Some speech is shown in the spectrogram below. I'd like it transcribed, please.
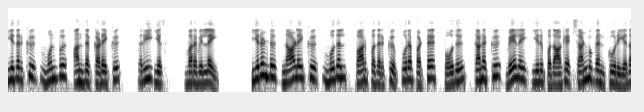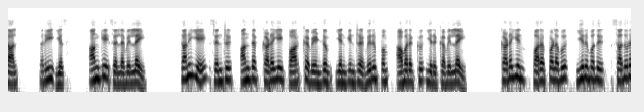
இதற்கு முன்பு அந்த கடைக்கு ரீ எஸ் வரவில்லை. இரண்டு நாளைக்கு முதல் பார்ப்பதற்கு புறப்பட்ட போது தனக்கு வேலை இருப்பதாக சண்முகன் கூறியதால் ரி எஸ் அங்கே செல்லவில்லை. தனியே சென்று அந்த கடையை பார்க்க வேண்டும் என்கின்ற விருப்பம் அவருக்கு இருக்கவில்லை. கடையின் பரப்பளவு இருபது சதுர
